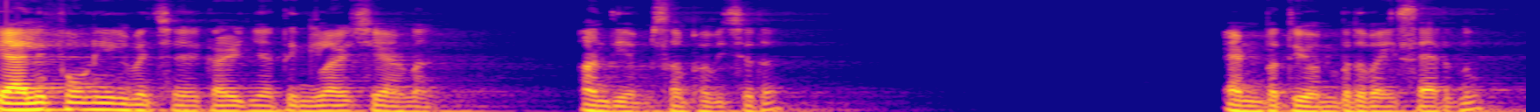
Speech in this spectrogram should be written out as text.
കാലിഫോർണിയയിൽ വെച്ച് കഴിഞ്ഞ തിങ്കളാഴ്ചയാണ് അന്ത്യം സംഭവിച്ചത്. എൺപത്തിയൊൻപത് വയസ്സായിരുന്നു.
